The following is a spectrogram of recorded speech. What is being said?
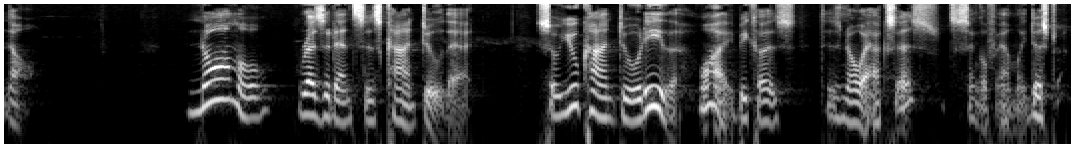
No. Normal residences can't do that. So you can't do it either. Why? Because there's no access. It's a single family district.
